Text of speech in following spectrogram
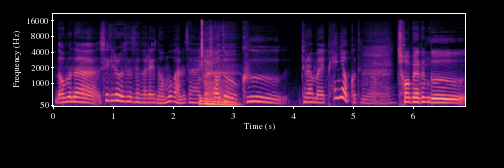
너무나 슬기로운 사생활에 너무 감사하죠. 네. 저도 그 드라마의 팬이었거든요. 처음에는 그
